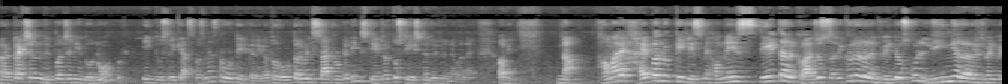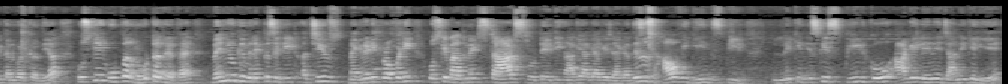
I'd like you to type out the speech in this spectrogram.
अट्रैक्शन रिपल्शन ये दोनों एक दूसरे के आसपास में रोटेट करेगा. तो rotor will start rotating stator तो स्टेशनरी रहने वाला है. अभी ना, हमारे हाइपरलूप के केस में हमने इस स्टेटर का जो सर्कुलर अरेंजमेंट है, उसको लीनियर अरेंजमेंट में कन्वर्ट कर दिया। उसके ऊपर रोटर रहता है। When you give electricity it achieves magnetic property उसके बाद में इट स्टार्ट्स रोटेटिंग आगे आगे आगे जाएगा। This is how we gain speed लेकिन इसकी स्पीड को आगे लेने जाने के लिए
